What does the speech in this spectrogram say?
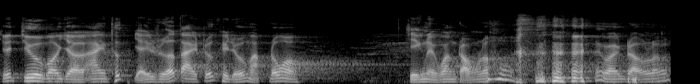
Chứ chưa bao giờ ai thức dậy rửa tay trước khi rửa mặt, đúng không? Chuyện này quan trọng lắm. Quan trọng lắm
